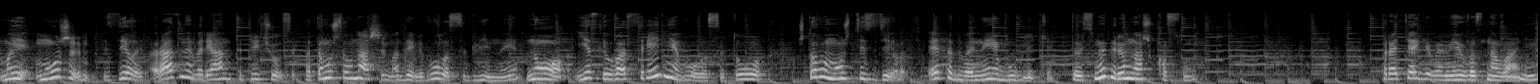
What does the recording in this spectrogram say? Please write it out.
мы можем сделать разные варианты причесок, потому что у нашей модели волосы длинные, но если у вас средние волосы, то что вы можете сделать? Это двойные бублики. То есть мы берем нашу косу, протягиваем ее в основании.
